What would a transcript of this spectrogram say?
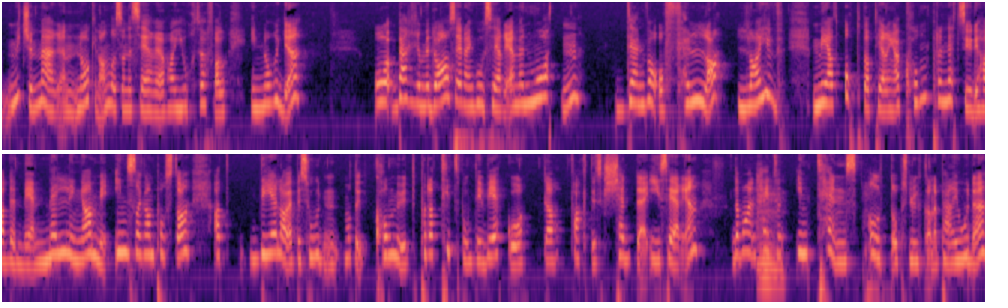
mye mer enn noen andre sånne serier har gjort, i hvert fall i Norge. Og bare med det så er det en god serie, men måten den var å følge live, med at oppdateringer kom på den nettsiden de hadde, med meldinger, med Instagram-poster, at deler av episoden måtte komme ut på det tidspunktet i uka det faktisk skjedde i serien. Det var en helt sånn intens, altoppslukende periode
